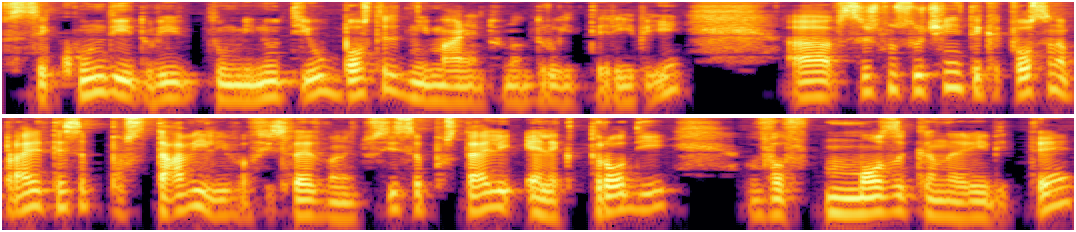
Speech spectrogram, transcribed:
в секунди, дори до минути, обострят вниманието на другите риби. А, всъщност учените какво са направили? Те са поставили в изследването си, са поставили електроди в мозъка на рибите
